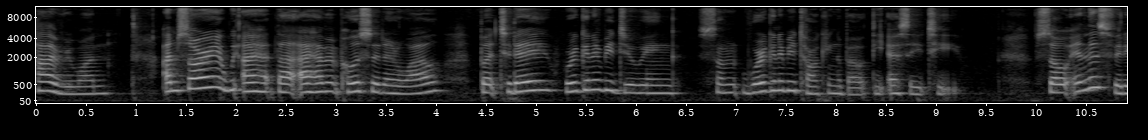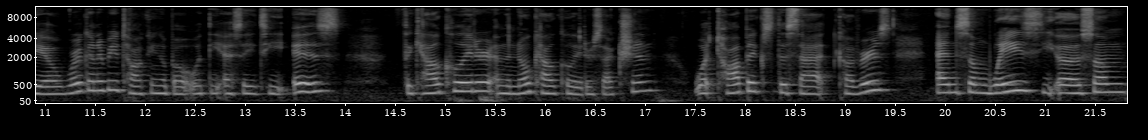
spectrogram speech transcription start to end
Hi everyone. I'm sorry we, I, that I haven't posted in a while, but today we're going to be doing some we're going to be talking about the SAT. So in this video, we're going to be talking about what the SAT is, the calculator and the no calculator section, what topics the SAT covers, and some ways uh, some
